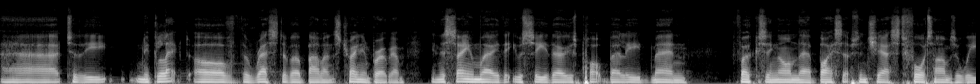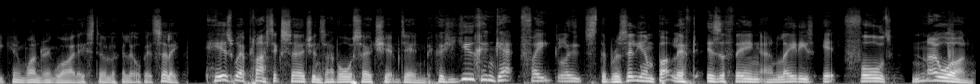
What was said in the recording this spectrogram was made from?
uh, to the neglect of the rest of a balanced training program. In the same way that you'll see those pot-bellied men focusing on their biceps and chest four times a week and wondering why they still look a little bit silly. Here's where plastic surgeons have also chipped in because you can get fake glutes. The Brazilian butt lift is a thing, and ladies, it fools no one.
